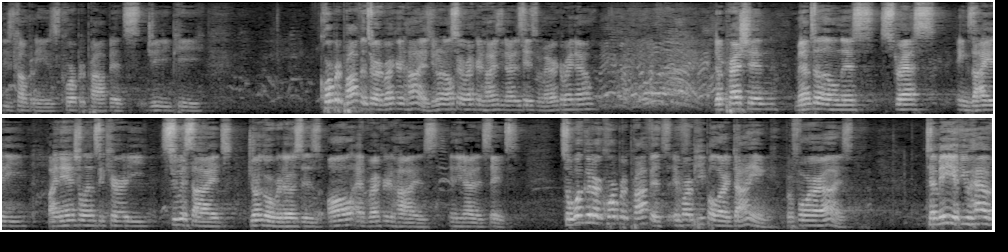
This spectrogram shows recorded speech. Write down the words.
these companies, corporate profits, GDP. Corporate profits are at record highs. You know what else are at record highs in the United States of America right now? Depression, mental illness, stress, anxiety, financial insecurity, suicides, drug overdoses, all at record highs in the United States. So what good are corporate profits if our people are dying before our eyes? To me, if you have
